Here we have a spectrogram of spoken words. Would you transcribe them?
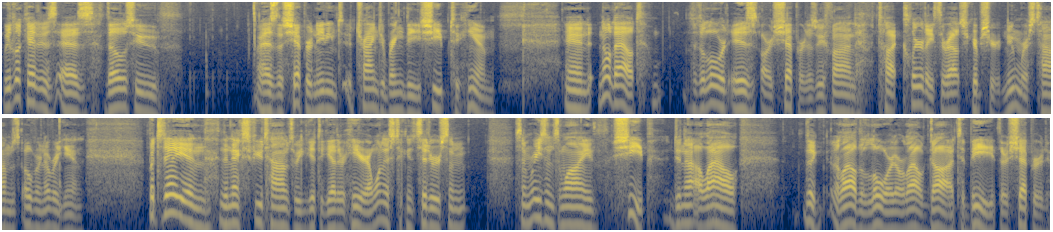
we look at it as, as those who, as the shepherd needing to, trying to bring the sheep to him. And no doubt, the Lord is our shepherd, as we find taught clearly throughout Scripture, numerous times over and over again. But today, in the next few times we get together here, I want us to consider some some reasons why sheep do not allow the allow the Lord or allow God to be their shepherd.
